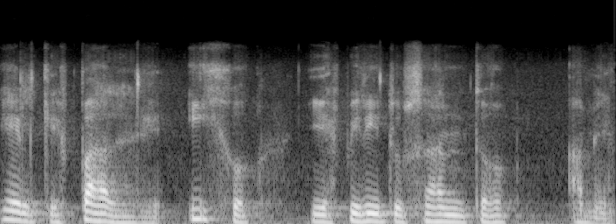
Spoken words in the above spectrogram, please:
Él que es Padre, Hijo y Espíritu Santo. Amén.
